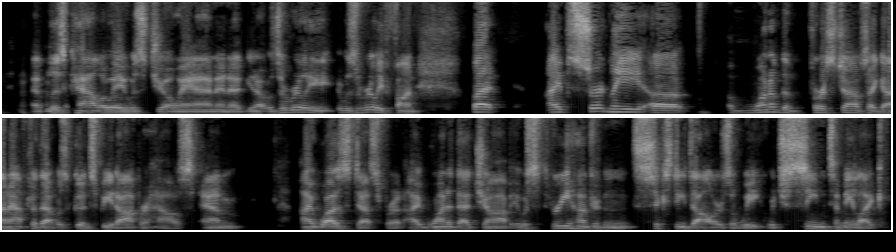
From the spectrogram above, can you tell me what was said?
and Liz Callaway was Joanne, and it you know it was a really it was really fun. But I've certainly uh, one of the first jobs I got after that was Goodspeed Opera House, and I was desperate. I wanted that job. It was three hundred and sixty dollars a week, which seemed to me like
